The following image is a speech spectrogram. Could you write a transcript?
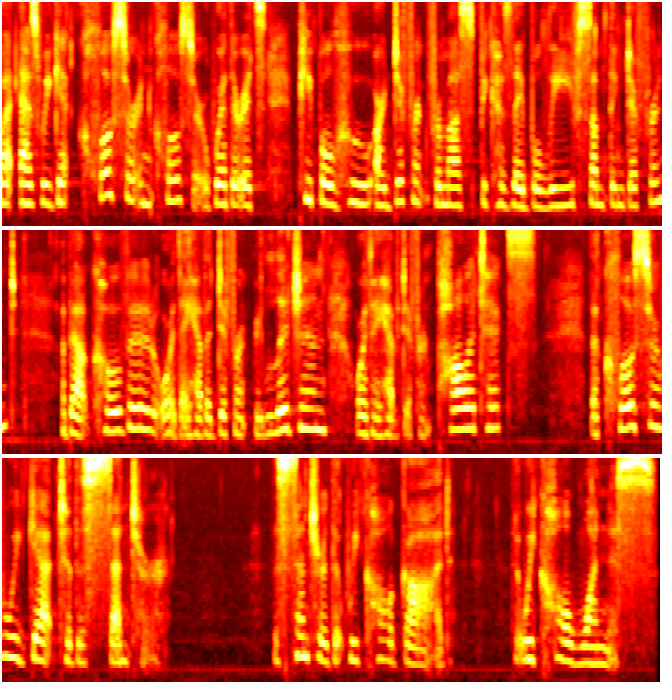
But as we get closer and closer, whether it's people who are different from us because they believe something different about COVID, or they have a different religion, or they have different politics, the closer we get to the center, the center that we call God, that we call oneness,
